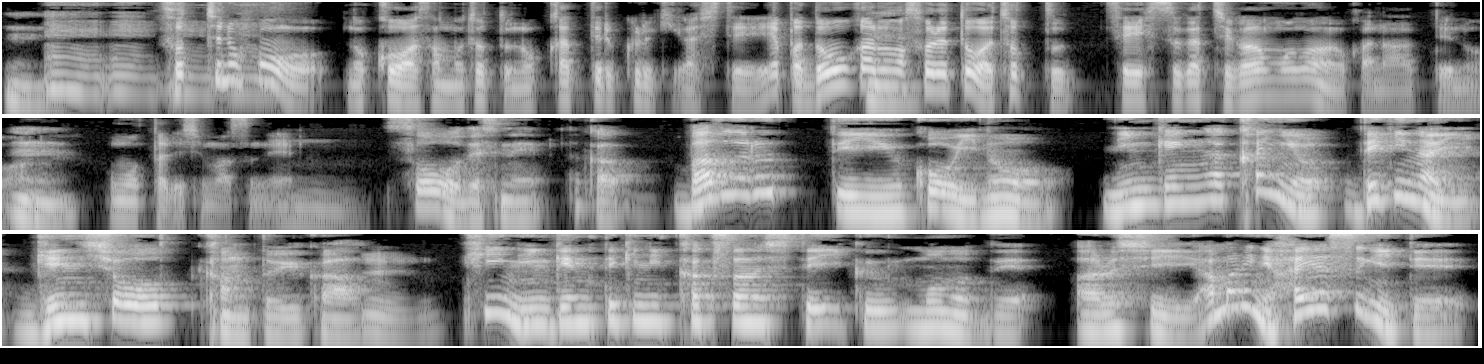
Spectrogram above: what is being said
うん。うんうんうん。そっちの方の怖さもちょっと乗っかってるくる気がして、やっぱ動画のそれとはちょっと性質が違うものなのかなっていうのはうん。思ったりしますね。うんそうですね。なんか、バズるっていう行為の人間が関与できない現象感というか、うん。非人間的に拡散していくものであるし、あまりに早すぎて、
